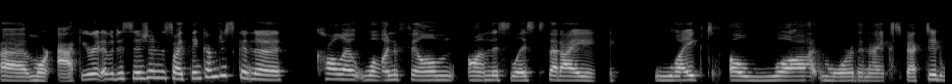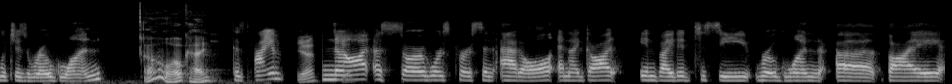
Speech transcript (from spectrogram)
uh, more accurate of a decision. So I think I'm just gonna call out one film on this list that I liked a lot more than I expected, which is Rogue One. Oh, okay. Because I am Yeah. not a Star Wars person at all, and I got invited to see Rogue One uh, by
